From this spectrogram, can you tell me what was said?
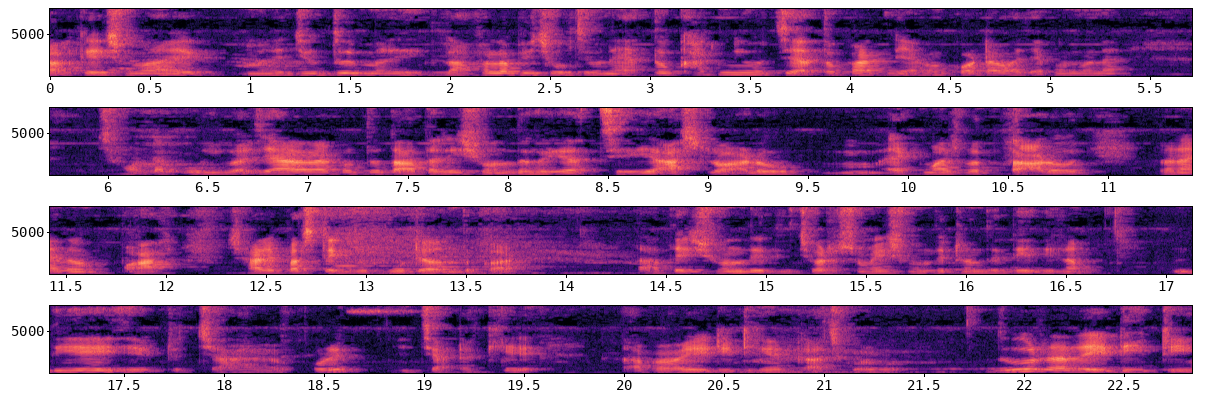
কালকে এই সময় মানে যুদ্ধ মানে লাফালাফি চলছে মানে এত খাটনি হচ্ছে, এত খাটনি, এখন কটা বাজে? এখন মানে ছটা কুড়ি বাজে, আর এখন তো তাড়াতাড়ি সন্ধে হয়ে যাচ্ছে, এই আসলো আরও এক মাস বাদ তো আরও মানে একদম পাঁচ, সাড়ে পাঁচটা একটু গুটে অন্ধকার। তাড়াতাড়ি সন্ধে দিই ছটার সময় সন্ধে টন্ধে দিয়ে দিলাম, দিয়ে এই যে একটু চা করে চাটা খেয়ে তারপর আবার এডিটিংয়ের কাজ করব। দূর আর এডিটিং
